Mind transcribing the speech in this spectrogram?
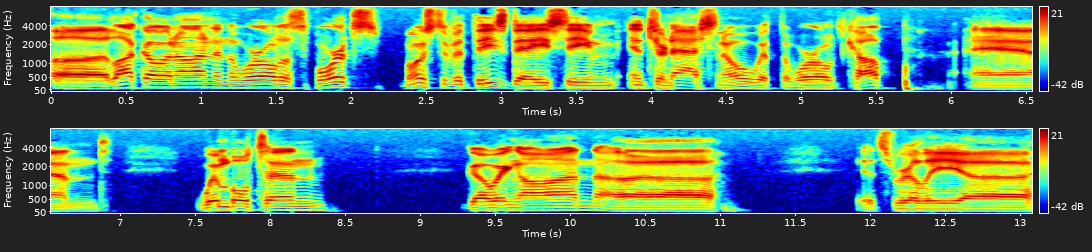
uh, a lot going on in the world of sports. Most of it these days seem international with the World Cup and Wimbledon going on. Uh, it's really uh,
